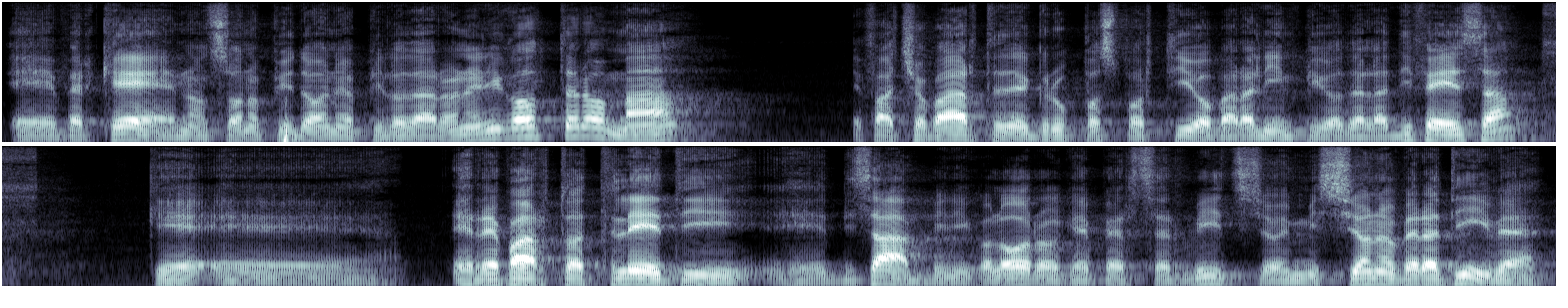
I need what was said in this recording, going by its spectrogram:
eh, perché non sono più idoneo a pilotare un elicottero, ma faccio parte del gruppo sportivo paralimpico della difesa, che è il reparto atleti eh, disabili, coloro che per servizio in missioni operative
